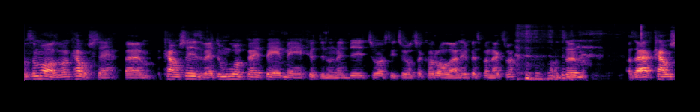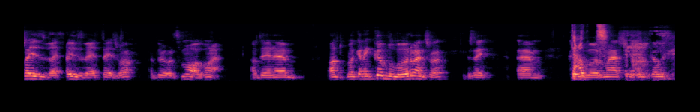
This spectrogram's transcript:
wrth y modd efo caws de, um, caws eiddfed, dwi'n gwybod be, be mec ydyn nhw'n ein byd, ti'n gwybod, Toyota Corolla neu beth bynnag, ti'n. Ond, um, oedd caws eiddfed, eiddfe, de, ti'n a dwi'n wrth y modd hwnna. Ond, um, ond mae gen i gyflwr fan, ti'n gwybod, um, gyflwr sydd sy'n golygu...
